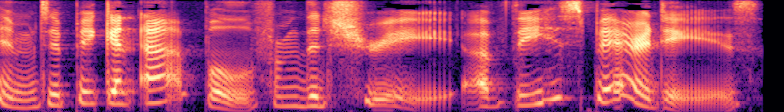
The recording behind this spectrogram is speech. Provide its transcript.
him to pick an apple from the tree of the Hesperides.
